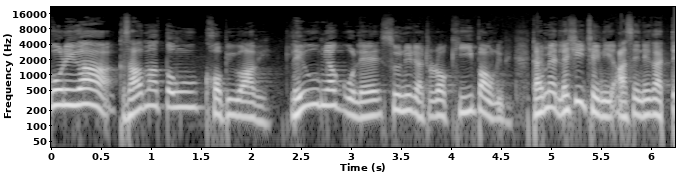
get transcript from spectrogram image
ကိုရီကကစားသမား3ဦးခေါ်ပြီးသွားပြီ လေးဦးမြောက်ကိုလည်းဆွေးနွေးတာတော်တော်ခီးပေါက်နေပြီဒါပေမဲ့လက်ရှိချိန်ဒီအာဆင်နယ်ကတ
